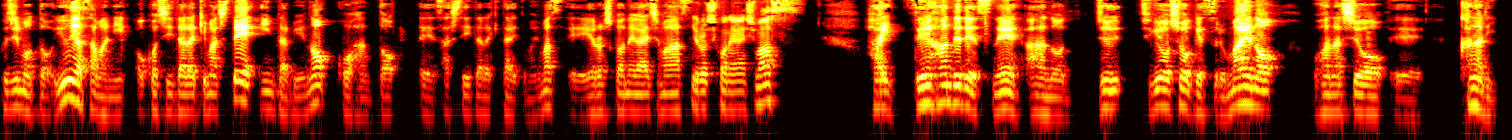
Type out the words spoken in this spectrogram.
藤本優也様にお越しいただきまして、インタビューの後半と、えーさせていただきたいと思います、えーよろしくお願いします。よろしくお願いします。はい。前半でですね、あの、事業承継する前のお話を、えーかなり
